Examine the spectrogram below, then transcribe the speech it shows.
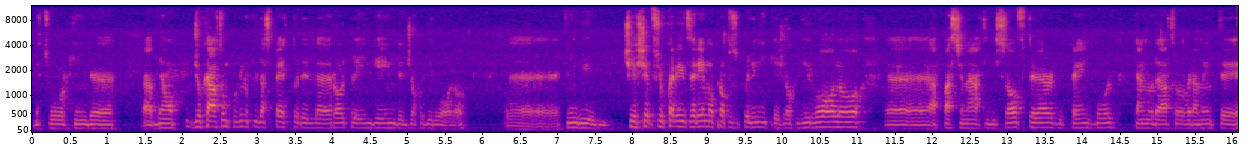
networking abbiamo giocato un pochino più l'aspetto del role playing game del gioco di ruolo. Eh, quindi ci focalizzeremo proprio su quelle nicchie, giochi di ruolo, eh, appassionati di software, di paintball, che hanno dato veramente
